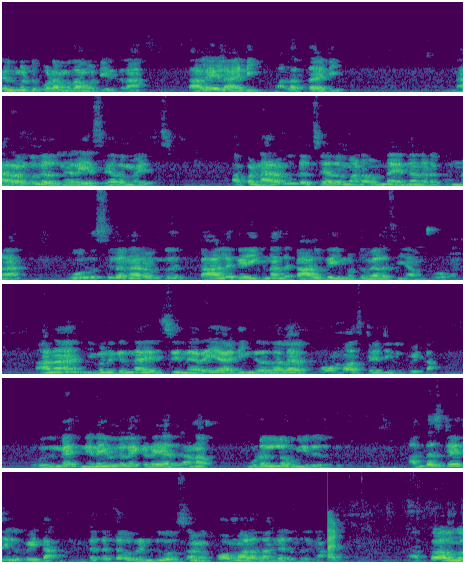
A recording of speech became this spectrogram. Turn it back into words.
ஹெல்மெட்டு போடாமல் தான் ஓட்டியிருக்கிறான். தலையில் அடி பலத்த அடி. நரம்புகள் நிறைய சேதமாயிருச்சு. அப்போ நரம்புகள் சேதமான உடனே என்ன நடக்கும்னா ஒரு சில நரம்பு காலு கைக்குன்னா அந்த கால் கை மட்டும் வேலை செய்யாமல் போகும். ஆனால் இவனுக்கு என்ன ஆயிடுச்சு? நிறைய அடிங்கிறதால கோமா ஸ்டேஜுக்கு போயிட்டான். எதுவுமே நினைவுகளே கிடையாது. ஆனால் உடல்ல உயிர் இருக்குது. அந்த ஸ்டேஜுக்கு போயிட்டான். கிட்டத்தட்ட ஒரு ரெண்டு வருஷம் அவன் கோமால தாங்க இருந்திருக்கான். அப்போ அவங்க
